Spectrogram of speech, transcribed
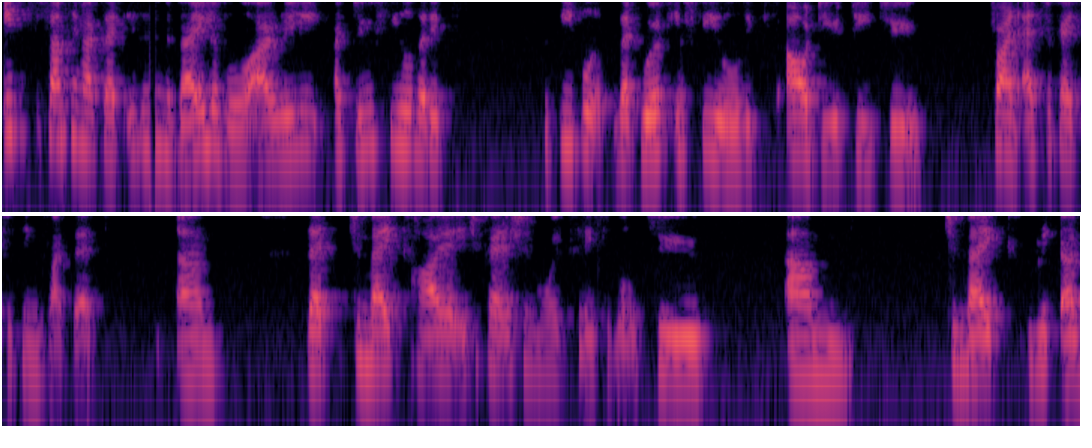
if something like that isn't available, I really I do feel that it's the people that work in the field, it's our duty to try and advocate for things like that. Um, that to make higher education more accessible, to um, to make uh,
